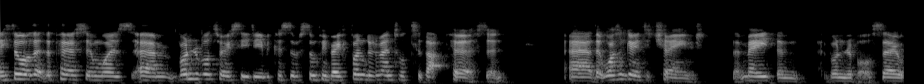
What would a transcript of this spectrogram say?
they thought that the person was um, vulnerable to OCD because there was something very fundamental to that person uh, that wasn't going to change that made them vulnerable. So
